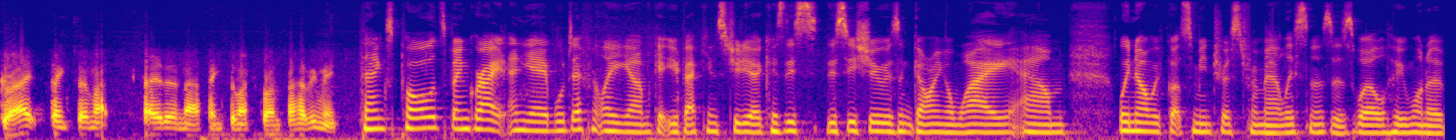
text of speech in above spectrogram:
Great. Thanks so much. Hayden, uh, thanks so much, Ron, for having me. Thanks, Paul. It's been great, and yeah, we'll definitely um, get you back in studio because this this issue isn't going away. Um, we know we've got some interest from our listeners as well who want to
